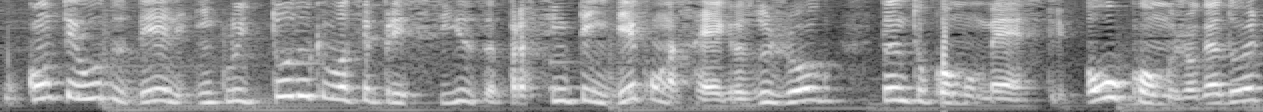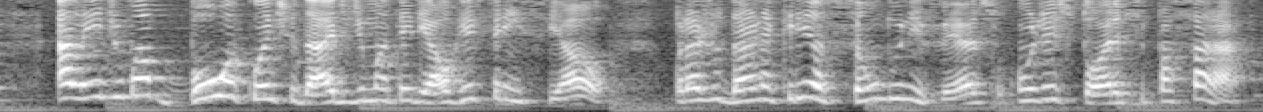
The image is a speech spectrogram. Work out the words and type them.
O conteúdo dele inclui tudo o que você precisa para se entender com as regras do jogo, tanto como mestre ou como jogador, além de uma boa quantidade de material referencial para ajudar na criação do universo onde a história se passará.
